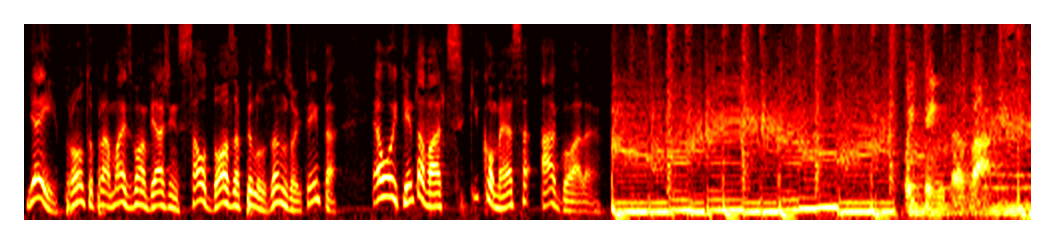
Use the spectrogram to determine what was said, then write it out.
E aí, pronto para mais uma viagem saudosa pelos anos 80? É o 80 watts que começa agora. 80 watts.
